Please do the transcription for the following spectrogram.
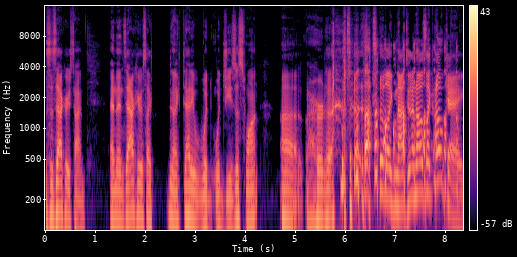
This is Zachary's time. And then Zachary was like, like, Daddy, would would Jesus want uh her to, to, to, like not do that? And I was like, okay.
